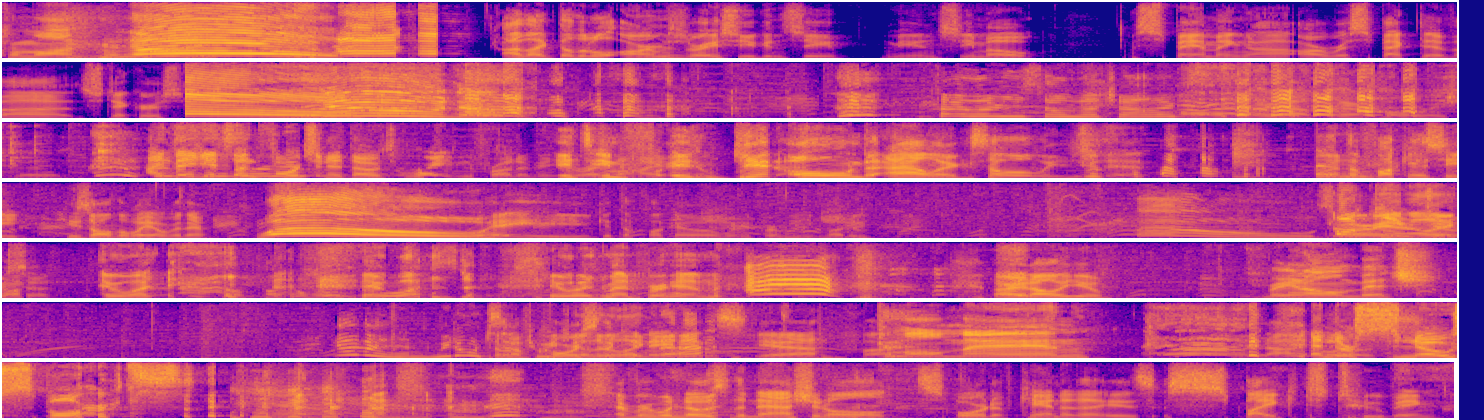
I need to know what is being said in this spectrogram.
Come on. No! I like the little arms race you can see. Me and Simo spamming uh, our respective uh, stickers. Oh, dude! I love you so much, Alex. All the way out there. Holy shit. I think it's unfortunate though. It's right in front of me. It's right in. It, get owned, Alex. Holy shit. Where the fuck is he? He's all the way over there. Whoa! Hey, get the fuck away from me, buddy. Oh, Fuck Sorry, you, Alex. It was. fuck away from it was. It was meant for him. Ah! all right, all you. Bring it on, bitch. Evan, we don't talk of to course, each other the like Canadians. Yeah. fuck. Come on, man. And there's close. snow sports. Everyone knows the national sport of Canada is spiked tubing.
